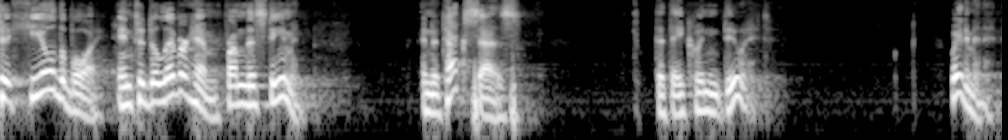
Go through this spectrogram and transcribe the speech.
to heal the boy and to deliver him from this demon. And the text says that they couldn't do it. Wait a minute.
